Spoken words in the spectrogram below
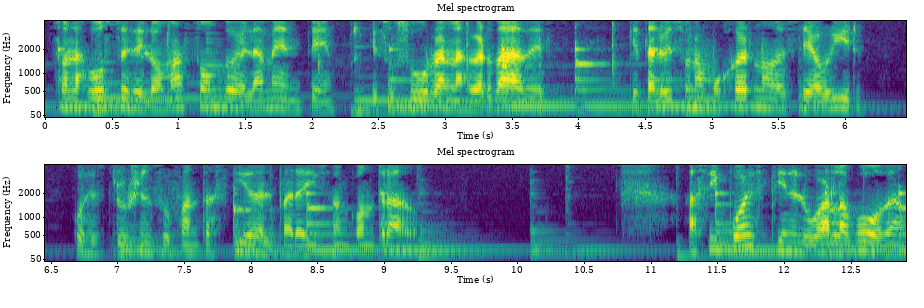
Son las voces de lo más hondo de la mente, que susurran las verdades, que tal vez una mujer no desea oír, pues destruyen su fantasía del paraíso encontrado. Así pues tiene lugar la boda,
